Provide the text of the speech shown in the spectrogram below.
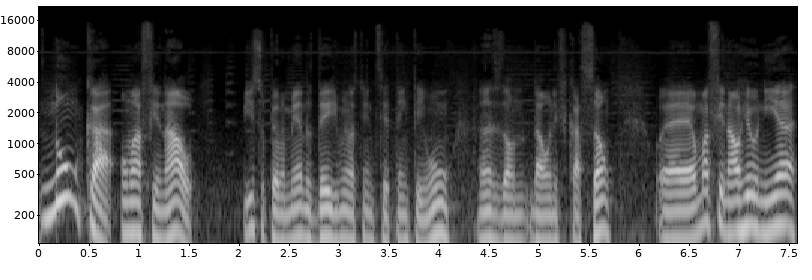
Nunca uma final, isso pelo menos desde 1971, antes da, da unificação, é, uma final reunia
